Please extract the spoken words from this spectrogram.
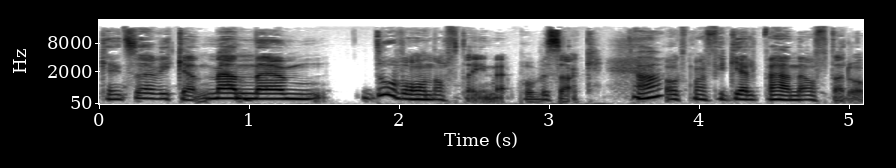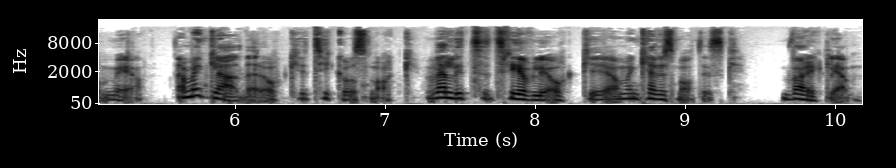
Kan inte säga vilken, men ehm, då var hon ofta inne på besök. Ja. Och man fick hjälpa henne ofta då med, ja, med kläder och tycke och smak. Väldigt trevlig och ja, men karismatisk, verkligen.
